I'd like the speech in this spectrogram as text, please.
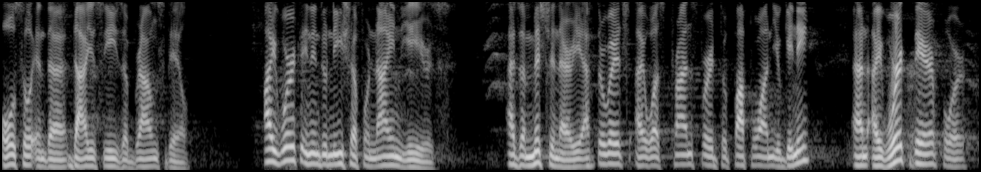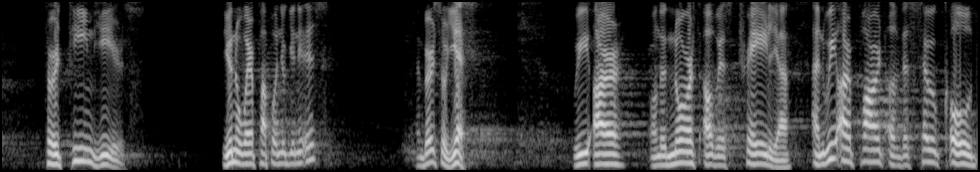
also in the Diocese of Brownsville. I worked in Indonesia for nine years as a missionary, after which I was transferred to Papua New Guinea, and I worked there for 13 years. You know where Papua New Guinea is? Sure, yes. We are on the north of Australia, and we are part of the so called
